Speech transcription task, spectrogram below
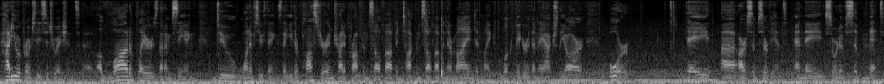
how do you approach these situations? Uh, a lot of players that I'm seeing do one of two things. They either posture and try to prop themselves up and talk themselves up in their mind and like look bigger than they actually are, or they uh, are subservient and they sort of submit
